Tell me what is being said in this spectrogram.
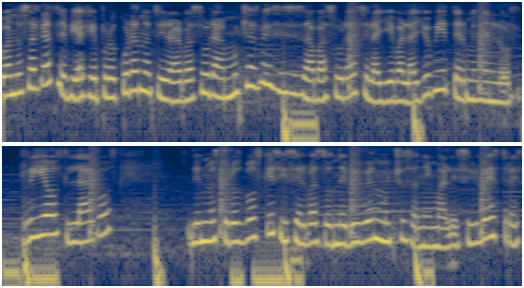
Cuando salgas de viaje procura no tirar basura. Muchas veces esa basura se la lleva la lluvia y termina en los ríos, lagos de nuestros bosques y selvas donde viven muchos animales silvestres.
